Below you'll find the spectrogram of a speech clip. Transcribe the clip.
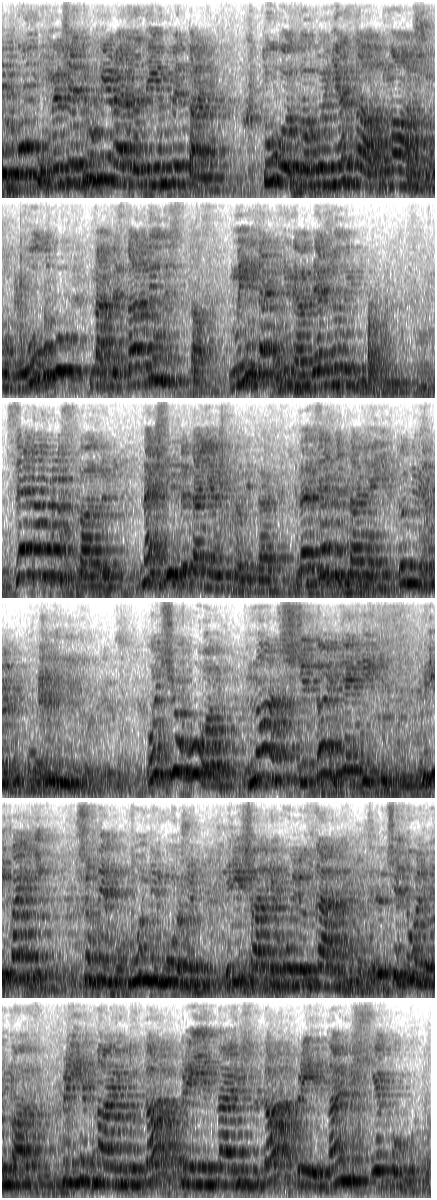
знаю кому. Ми вже другий раз задаємо питання. Хто зобов'язав нашого голову написати листа? Ми так і не одержали відповідь. Все нам розказують. На всі питання відповідають. На це питання ніхто не відповідає. От чого нас вважають якихось кріпаків, що вони можуть рішати волю за чи долю нас. Приєднаємо туди, приєднаємо сюди, приєднаємо ще кого-то.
